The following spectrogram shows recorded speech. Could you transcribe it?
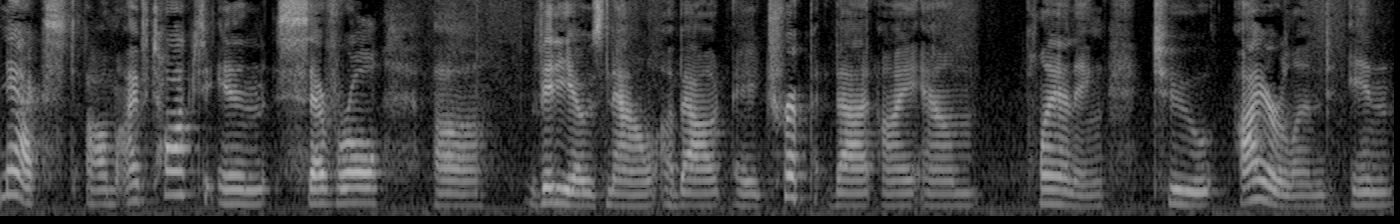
Next, um, I've talked in several uh, videos now about a trip that I am planning to Ireland in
